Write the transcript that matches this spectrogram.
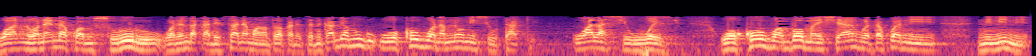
wan, wanaenda kwa msururu wanaenda kanisani ama wanatoka kanisani. Nikawambia mungu uokovu wa namnao mi siutaki wala siuwezi. Uokovu ambao maisha yangu yatakuwa ni ni nini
